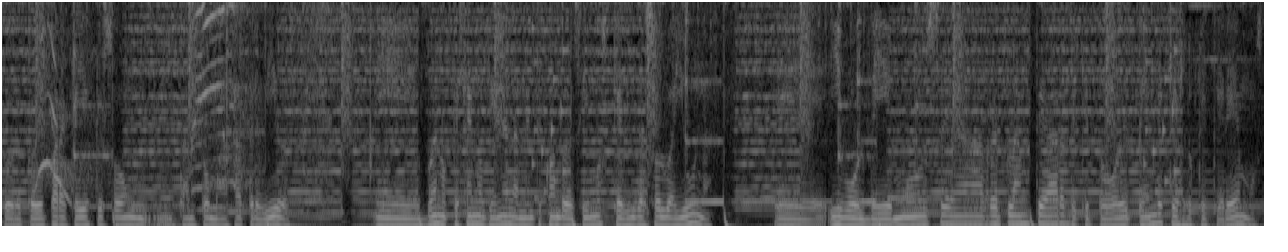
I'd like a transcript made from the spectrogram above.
sobre todo para aquellos que son un tanto más atrevidos. Eh, bueno, que se nos viene a la mente cuando decimos que vida solo hay una. Y volvemos a replantear de que todo depende de qué es lo que queremos.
